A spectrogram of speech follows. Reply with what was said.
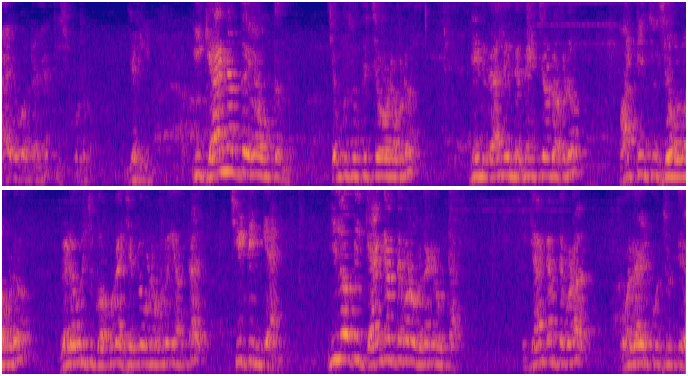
ఆయన ఓటర్గా తీసుకోవడం జరిగింది. ఈ గ్యాంగ్ అంతా ఇలా ఉంటుంది. చెంపు చూపించేవాడు ఒకడు దీని వాల్యూ నిర్ణయించేవాడు ఒకడు పార్టీని చూసేవాడు ఒకడు వీళ్ళ గురించి గొప్పగా చెప్పేవాడు ఒకడు ఎంత చీటింగ్ గ్యాంగ్. ఈలోపు ఈ గ్యాంగ్ అంతా కూడా ఒక దగ్గర ఉంటారు. ఈ గ్యాంగ్ అంతా కూడా ఒక దగ్గర కూర్చుంటే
